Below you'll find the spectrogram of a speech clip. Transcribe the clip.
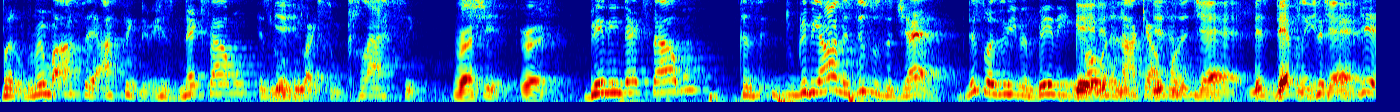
but remember I said I think that his next album is gonna Yeah. be like some classic Right. shit. Right. Benny next album, because to be honest, this was a jab. This wasn't even Benny Yeah, throwing this, a is, knockout this is a jab. This is definitely a jab. Yeah,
